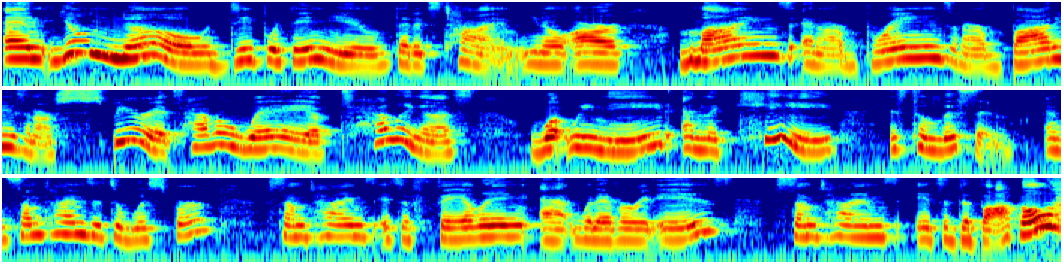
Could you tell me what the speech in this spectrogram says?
And you'll know deep within you that it's time. You know, our minds and our brains and our bodies and our spirits have a way of telling us what we need. And the key is to listen. And sometimes it's a whisper, sometimes it's a failing at whatever it is. Sometimes it's a debacle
